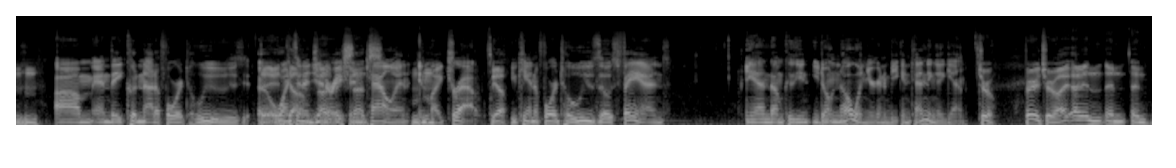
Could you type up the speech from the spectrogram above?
Mm-hmm. Um, and they could not afford to lose The once in income. A generation talent in mm-hmm. Mike Trout. Yeah. You can't afford to lose those fans. And um, because you, you don't know when you're going to be contending again. True, very true. I, I and and and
